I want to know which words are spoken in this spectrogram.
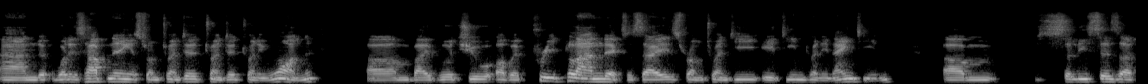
And what is happening is from 2020 2021, um, by virtue of a pre-planned exercise from 2018, 2019, um, at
